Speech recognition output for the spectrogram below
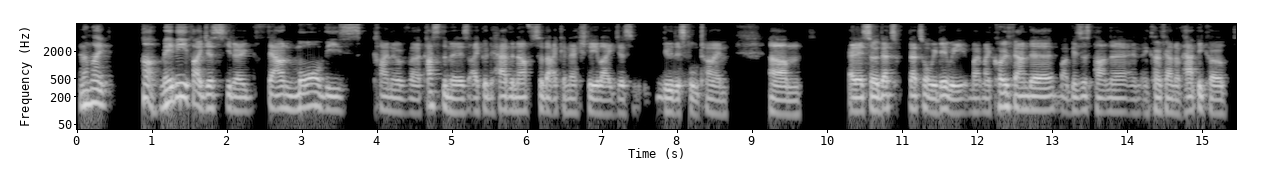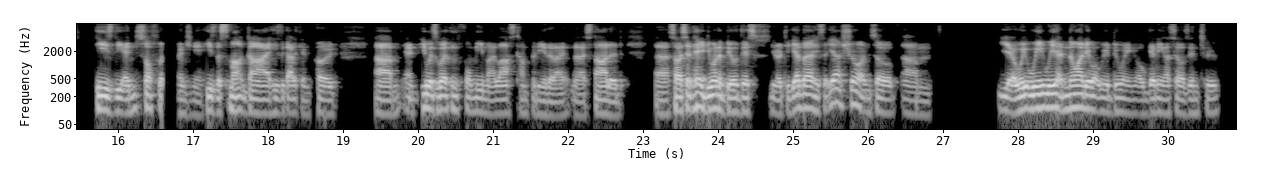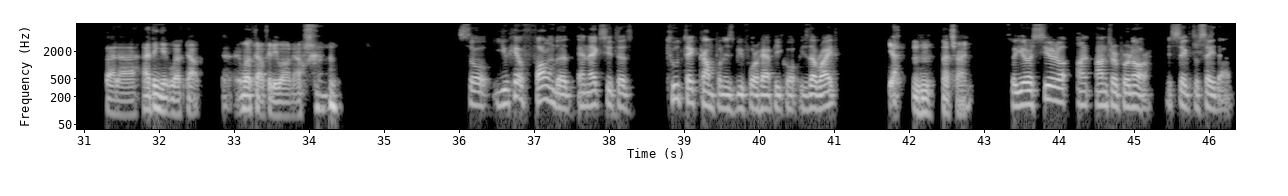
and i'm like huh maybe if i just you know found more of these kind of uh, customers i could have enough so that i can actually like just do this full time um and so that's that's what we did we my, my co-founder my business partner and, and co-founder of happyco he's the software engineer he's the smart guy he's the guy that can code um, and he was working for me, my last company that I that I started. Uh, so I said, "Hey, do you want to build this, you know, together?" He said, "Yeah, sure." And so, um, yeah, we, we we had no idea what we were doing or getting ourselves into, but uh, I think it worked out. It worked out pretty well now. so you have founded and exited two tech companies before HappyCo, is that right? Yeah, mm-hmm. that's right. So you're a serial entrepreneur. It's safe to say that.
